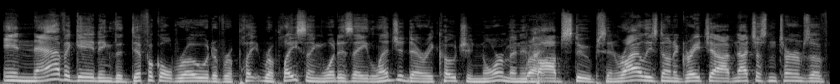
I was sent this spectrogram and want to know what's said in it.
in navigating the difficult road of repla- replacing what is a legendary coach in Norman and Right. Bob Stoops. And Riley's done a great job, not just in terms of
